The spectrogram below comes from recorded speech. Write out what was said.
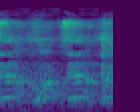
hotel, hotel.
